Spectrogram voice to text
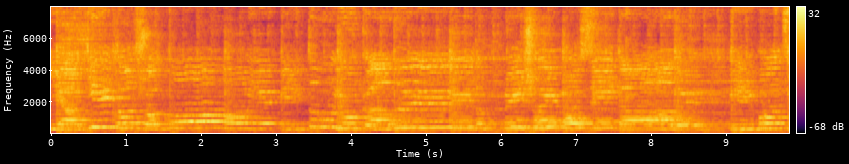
Як діточок моє під тую прийшли, посідали і поцілували.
